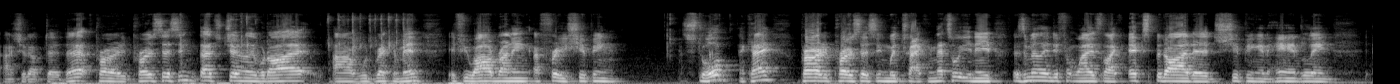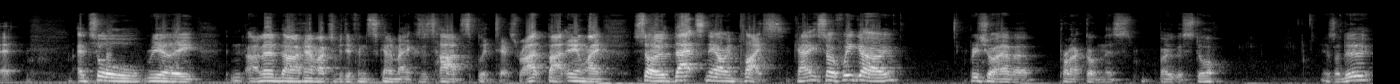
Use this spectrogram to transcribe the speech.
I should update that. Priority processing. That's generally what I uh, would recommend if you are running a free shipping store. Okay. Priority processing with tracking. That's all you need. There's a million different ways like expedited shipping and handling. Eh, it's all really. I don't know how much of a difference it's going to make because it's hard to split test, right? But anyway, so that's now in place. Okay. So if we go, pretty sure I have a product on this bogus store. Yes, I do.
